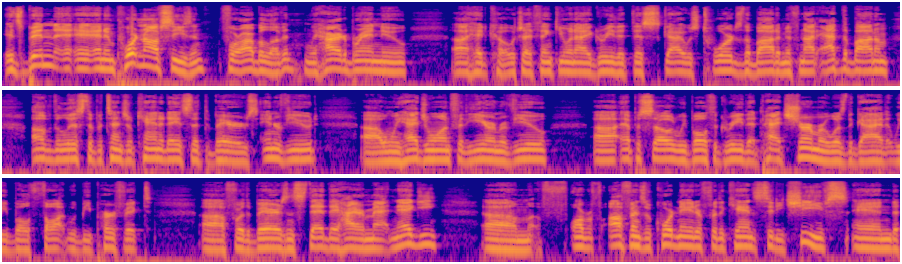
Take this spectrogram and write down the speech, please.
it's been a, an important offseason for our beloved. We hired a brand new uh, head coach. I think you and I agree that this guy was towards the bottom, if not at the bottom of the list of potential candidates that the Bears interviewed. Uh, when we had you on for the year in review uh, episode, we both agreed that Pat Shurmur was the guy that we both thought would be perfect uh, for the Bears. Instead, they hire Matt Nagy, um, f- offensive coordinator for the Kansas City Chiefs. And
